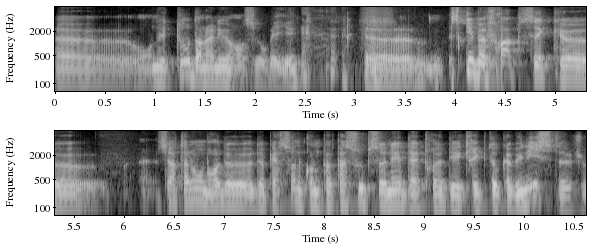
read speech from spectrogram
on est tout dans la nuance, vous voyez. ce qui me frappe, c'est que un certain nombre de, personnes qu'on ne peut pas soupçonner d'être des crypto-communistes. Je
